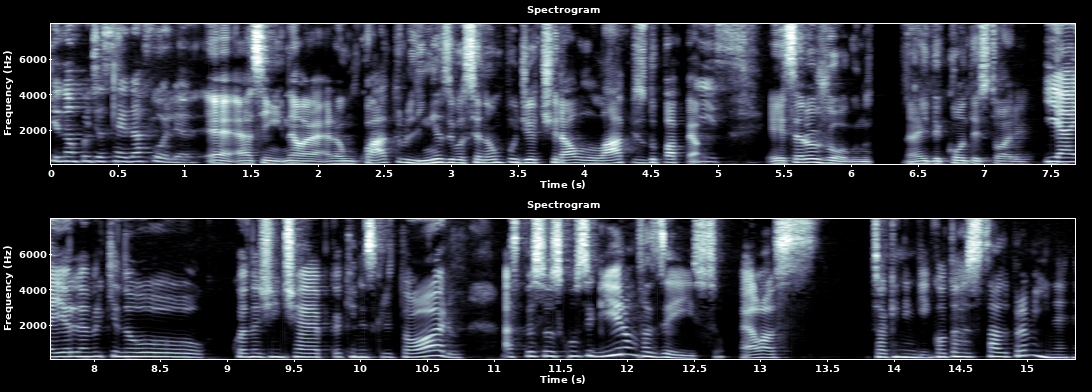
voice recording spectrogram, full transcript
Que não podia sair da folha. É, assim, não, eram quatro linhas e você não podia tirar o lápis do papel. Isso. Esse era o jogo. Né? E de, conta a história. E aí eu lembro que no quando a gente tinha época aqui no escritório, as pessoas conseguiram fazer isso. Elas só que ninguém contou o resultado pra mim, né?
